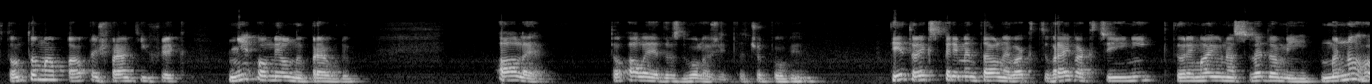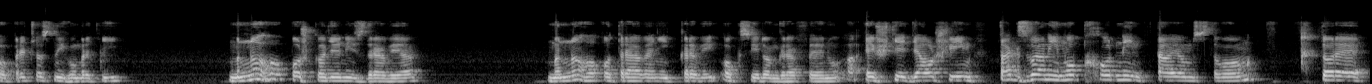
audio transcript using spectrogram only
V tomto má pápež František neomilnú pravdu. Ale, to ale je dosť dôležité, čo poviem. Tieto experimentálne vak- vraj vakcíny, ktoré majú na svedomí mnoho predčasných umrtí, mnoho poškodení zdravia, mnoho otrávení krvi oxidom grafénu a ešte ďalším tzv. obchodným tajomstvom, ktoré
